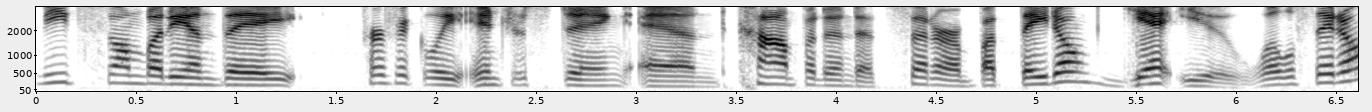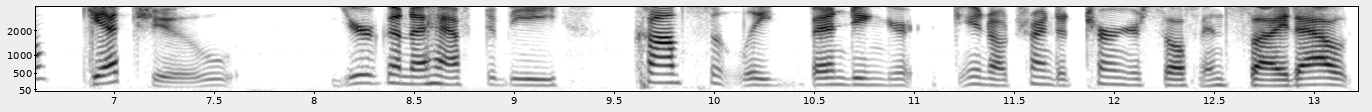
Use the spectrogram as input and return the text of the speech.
meet somebody and they perfectly interesting and competent, etc., but they don't get you. Well, if they don't get you, you're going to have to be constantly bending your, you know, trying to turn yourself inside out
